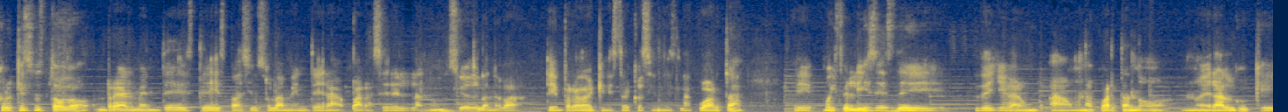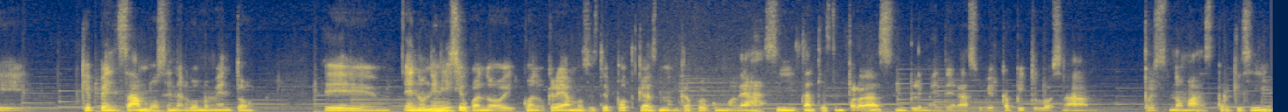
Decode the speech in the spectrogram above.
creo que eso es todo. Realmente este espacio solamente era para hacer el anuncio de la nueva temporada, que en esta ocasión es la cuarta. Eh, muy felices de, de llegar a una cuarta no, no era algo que, pensamos en algún momento. Eh, en un inicio, cuando, cuando creamos este podcast, nunca fue como de, ah, sí, tantas temporadas, simplemente era subir capítulos a, pues, no más, porque sí.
